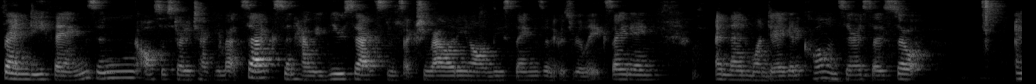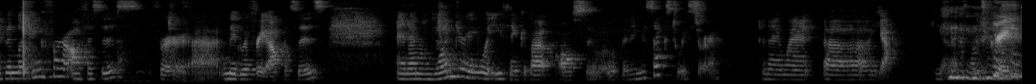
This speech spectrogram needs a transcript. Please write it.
friendly things and also started talking about sex and how we view sex and sexuality and all of these things and it was really exciting. And then one day i get a call and sarah says so i've been looking for offices for uh, midwifery offices and i'm wondering what you think about also opening a sex toy store. And i went uh, yeah yeah, that sounds great.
